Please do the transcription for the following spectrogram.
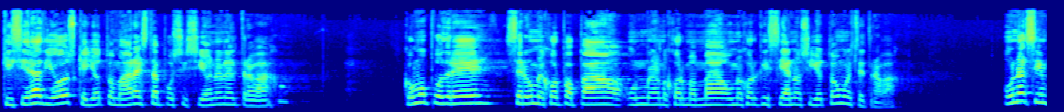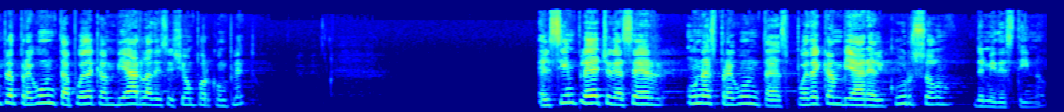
¿Quisiera Dios que yo tomara esta posición en el trabajo? ¿Cómo podré ser un mejor papá, una mejor mamá, un mejor cristiano si yo tomo este trabajo? Una simple pregunta puede cambiar la decisión por completo. El simple hecho de hacer unas preguntas puede cambiar el curso de mi destino.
